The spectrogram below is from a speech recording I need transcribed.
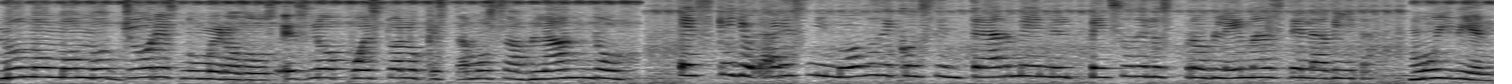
No, no, no, no llores número dos. Es lo opuesto a lo que estamos hablando. Es es mi modo de concentrarme en el peso de los problemas de la vida. Muy bien,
